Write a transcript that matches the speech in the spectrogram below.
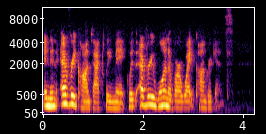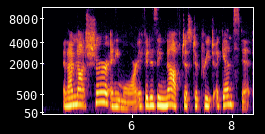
and in every contact we make with every one of our white congregants. And I'm not sure anymore if it is enough just to preach against it.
